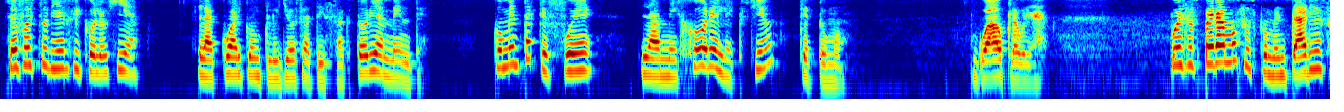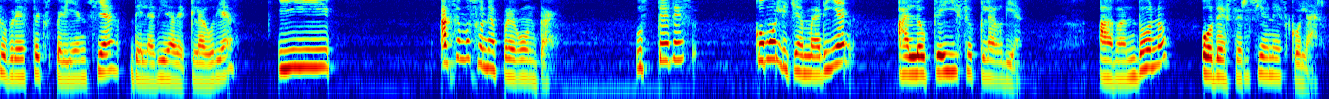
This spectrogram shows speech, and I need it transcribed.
Se fue a estudiar psicología, la cual concluyó satisfactoriamente. Comenta que fue la mejor elección que tomó. Wow, Claudia. Pues esperamos sus comentarios sobre esta experiencia de la vida de Claudia y hacemos una pregunta. ¿Ustedes cómo le llamarían a lo que hizo Claudia? ¿Abandono o deserción escolar?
